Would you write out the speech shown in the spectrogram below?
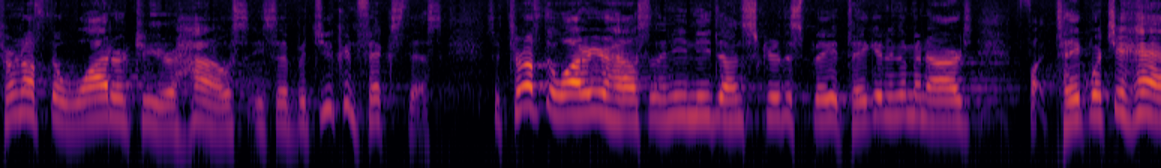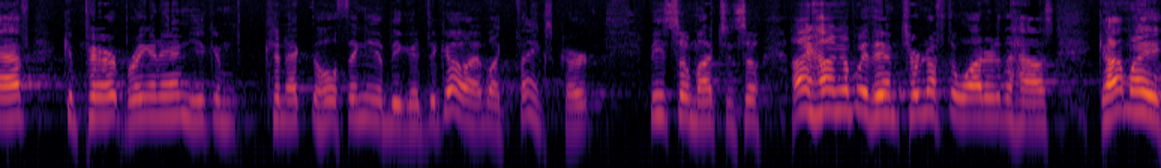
turn off the water to your house. He said, But you can fix this. So turn off the water to your house, and then you need to unscrew the spigot, take it into Menards, take what you have, compare it, bring it in. You can connect the whole thing, and you'll be good to go. I'm like, thanks, Kurt. Means so much. And so I hung up with him, turned off the water to the house, got my,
